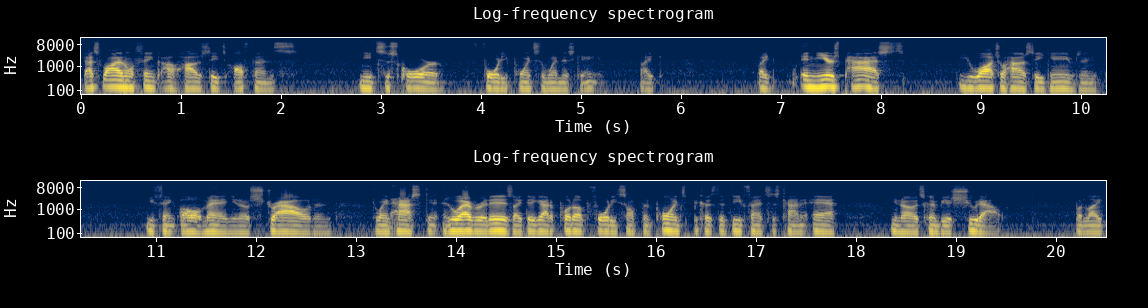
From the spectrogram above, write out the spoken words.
that's why I don't think Ohio State's offense needs to score 40 points to win this game. Like, like in years past, you watch Ohio State games and you think, oh man, you know Stroud and Dwayne Haskins, whoever it is, like they got to put up 40 something points because the defense is kind of eh. You know, it's going to be a shootout. But like,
